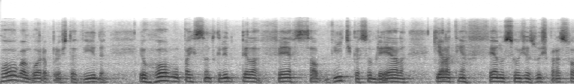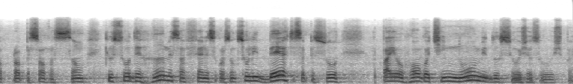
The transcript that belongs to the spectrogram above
rogo agora por esta vida, eu rogo, Pai Santo querido, pela fé salvítica sobre ela, que ela tenha fé no Senhor Jesus para a sua própria salvação, que o Senhor derrame essa fé nesse coração, que o Senhor liberte essa pessoa. Pai, eu rogo a Ti em nome do Senhor Jesus, Pai.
